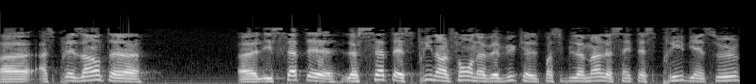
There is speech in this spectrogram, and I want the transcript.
euh, elle se présente les sept, le sept esprits, dans le fond, on avait vu que possiblement le Saint-Esprit, bien sûr,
